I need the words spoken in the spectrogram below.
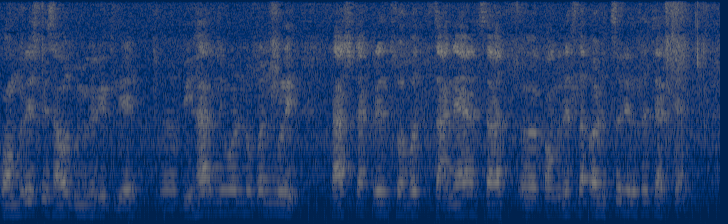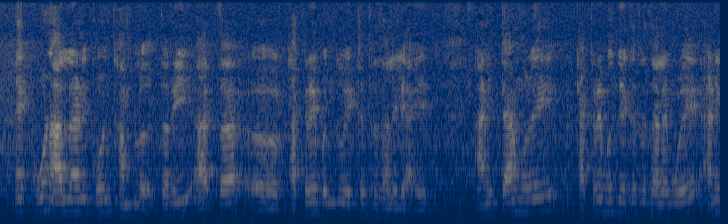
काँग्रेसने सावध भूमिका घेतली आहे. बिहार निवडणुकांमुळे राज ठाकरेंसोबत जाण्याचा काँग्रेसला अडचण येण्याची चर्चा आहे. नाही कोण आलं आणि कोण थांबलं तरी आता ठाकरे बंधू एकत्र झालेले आहेत. आणि त्यामुळे ठाकरे बंधू एकत्र झाल्यामुळे आणि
